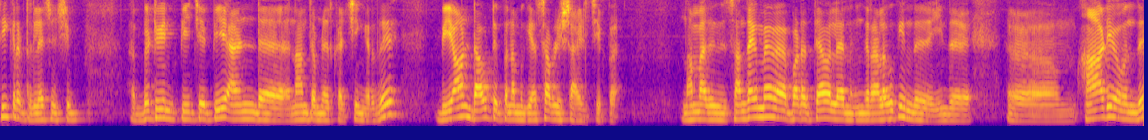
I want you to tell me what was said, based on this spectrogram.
secret relationship between BJP and Naam Tamilar கட்சிங்கிறது பியாண்ட் டவுட் இப்போ நமக்கு எஸ்டாப்ளிஷ் ஆகிடுச்சு இப்போ. நம்ம அது சந்தேகமே பட தேவையில்லைங்கிற அளவுக்கு இந்த இந்த ஆடியோ வந்து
